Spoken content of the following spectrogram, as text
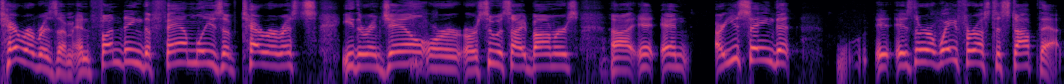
terrorism and funding the families of terrorists, either in jail or, or suicide bombers. Uh, it, and are you saying that is there a way for us to stop that?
